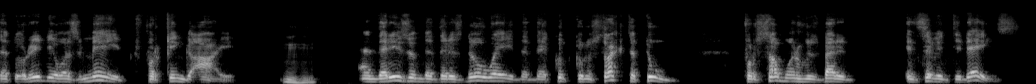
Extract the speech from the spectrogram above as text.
that already was made for King Ay. Mm-hmm. And the reason that there is no way that they could construct a tomb for someone who's buried in 70 days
